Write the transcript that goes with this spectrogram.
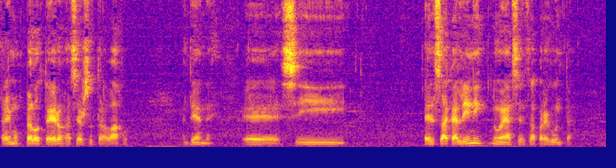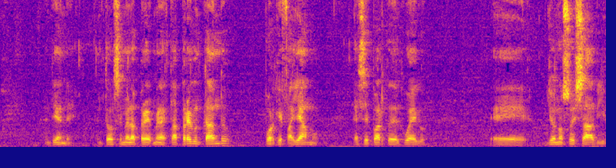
traímos peloteros a hacer su trabajo. ¿Entiendes? Eh, si él saca el inning, no me hace esa pregunta. ¿Entiendes? Entonces me la, me la está preguntando porque fallamos. Esa es parte del juego. Eh, yo no soy sabio.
